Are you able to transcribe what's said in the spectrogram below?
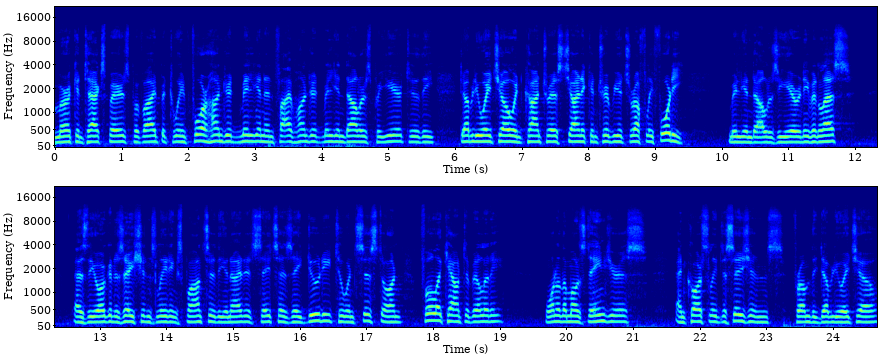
American taxpayers provide between 400 million and 500 million dollars per year to the WHO. In contrast, China contributes roughly 40 million dollars a year and even less. As the organization's leading sponsor, the United States has a duty to insist on full accountability. One of the most dangerous and costly decisions from the WHO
